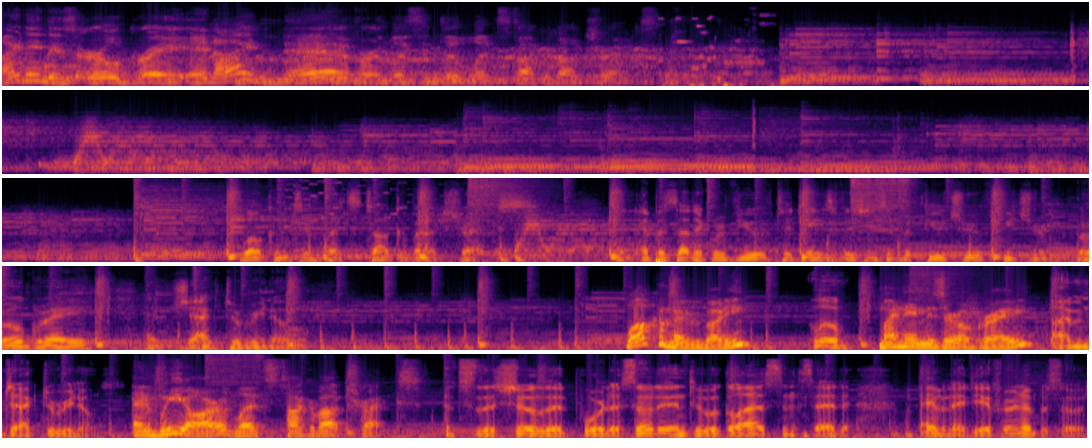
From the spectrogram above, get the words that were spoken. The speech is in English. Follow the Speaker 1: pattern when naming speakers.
Speaker 1: My name is Earl Grey, and I never listen to Let's Talk About Treks.
Speaker 2: Welcome to Let's Talk About Treks, an episodic review of today's visions of the future featuring Earl Grey and Jack Darino.
Speaker 1: Welcome, everybody.
Speaker 3: Hello,
Speaker 1: My name is Earl Grey,
Speaker 3: I'm Jack Darino.
Speaker 1: and we are Let's Talk About Treks.
Speaker 3: It's the show that poured a soda into a glass and said, I have an idea for an episode.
